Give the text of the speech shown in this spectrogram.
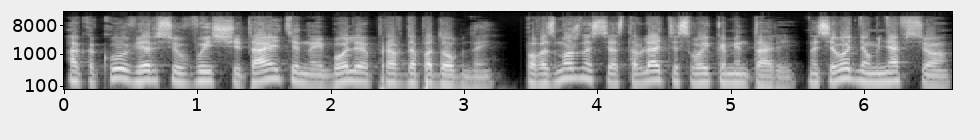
А какую версию вы считаете наиболее правдоподобной? По возможности оставляйте свой комментарий. На сегодня у меня все.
